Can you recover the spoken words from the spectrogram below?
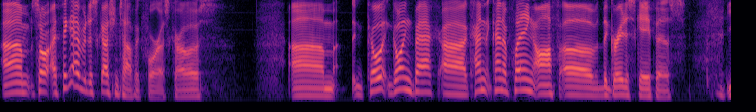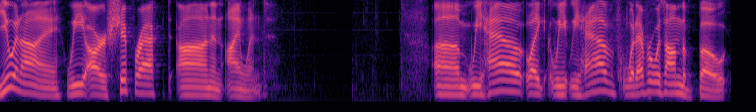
Um, so I think I have a discussion topic for us, Carlos. Um, go, going back, uh, kind of, kind of playing off of the Great Escapists. You and I, we are shipwrecked on an island. Um, we have like we we have whatever was on the boat.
